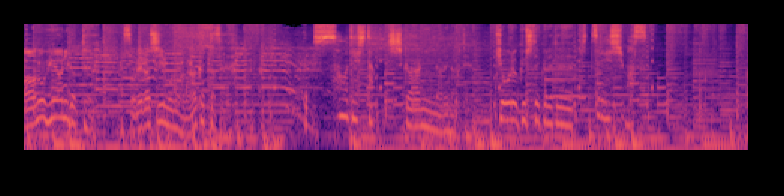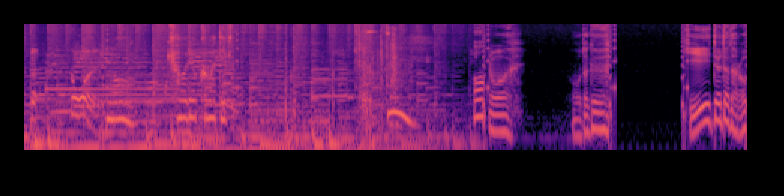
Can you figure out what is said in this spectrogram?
あの部屋にだってそれらしいものはなかったぜ。そうでした。力になれなくて協力してくれて。失礼します。おい。もう協力はできうん。おい。オタク聞いてただろ？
